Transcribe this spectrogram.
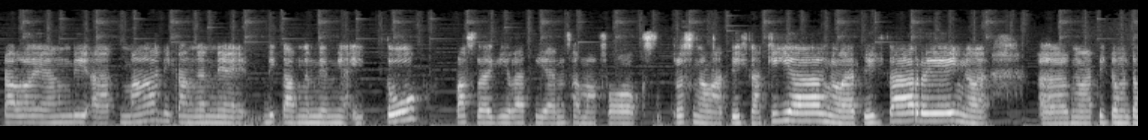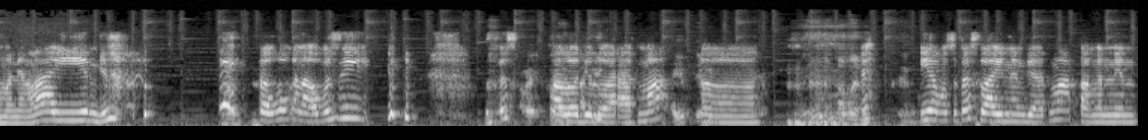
Kalau yang di Atma dikangennya dikangeninnya itu pas lagi latihan sama Fox, terus ngelatih kakiya, ngelatih kare, ngel- eh, ngelatih teman-teman yang lain gitu. Kamu kenapa sih? terus kalau di luar Atma, ya. eh, Apa nih? iya maksudnya selain yang di Atma kangenin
